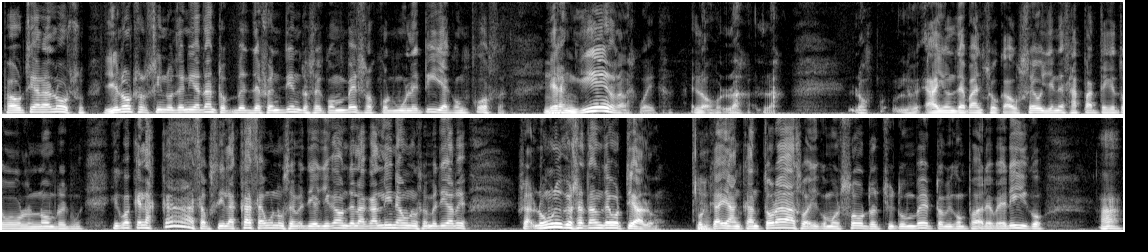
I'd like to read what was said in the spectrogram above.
para voltear al oso. Y el otro, si no tenía tanto, defendiéndose con versos, con muletillas, con cosas. Eran guerras las cuecas. Los, las- las- los, los- hay un de Pancho Cauceo y en esas partes que todos los nombres, igual que las casas, si las casas uno se metía, llegaban de la Carlina, uno se metía arriba. O sea, lo único que tratan de voltearlo, porque hay cantorazos, ahí como el Soto, el Chuto Humberto, mi compadre Perico, ah,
